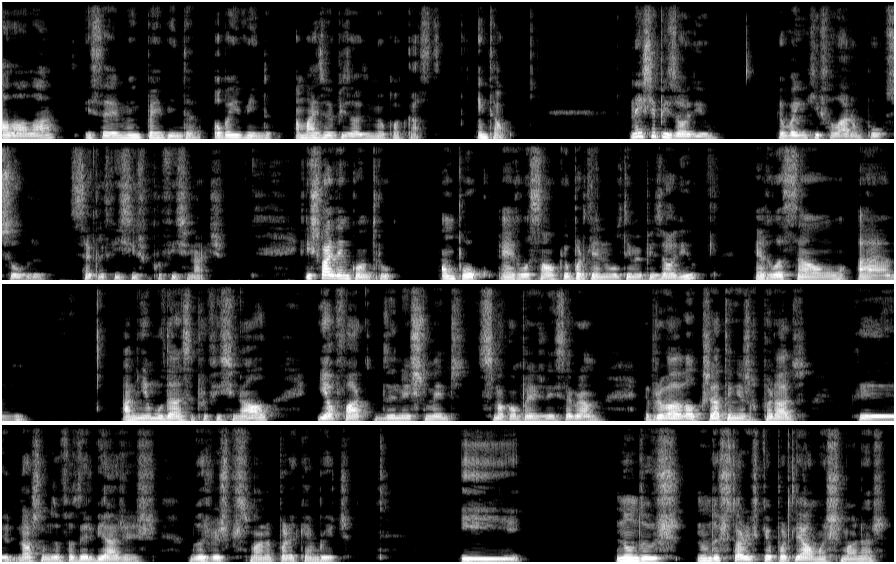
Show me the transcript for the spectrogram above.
Olá, olá, e seja muito bem-vinda ou bem-vindo a mais um episódio do meu podcast. Então, neste episódio eu venho aqui falar um pouco sobre sacrifícios profissionais. Isto vai de encontro a um pouco em relação ao que eu partilhei no último episódio, em relação à, à minha mudança profissional e ao facto de, neste momento, se me acompanhas no Instagram, é provável que já tenhas reparado que nós estamos a fazer viagens duas vezes por semana para Cambridge. E num dos, num dos stories que eu partilhei há umas semanas,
